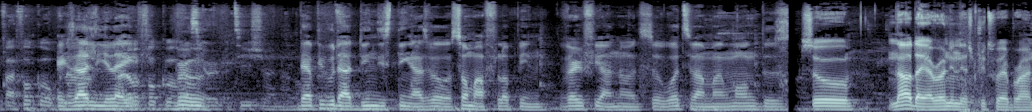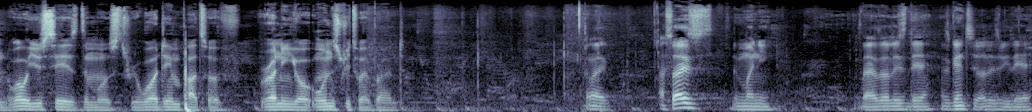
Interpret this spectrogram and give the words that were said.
If I fuck up, Exactly, now, I like, don't fuck up. bro. Your reputation and there are people that are doing this thing as well? Some are flopping, very few are not. So what if I'm among those So now that you're running a streetwear brand, what would you say is the most rewarding part of running your own streetwear brand? Like, aside the money that's always there, it's going to always be there.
